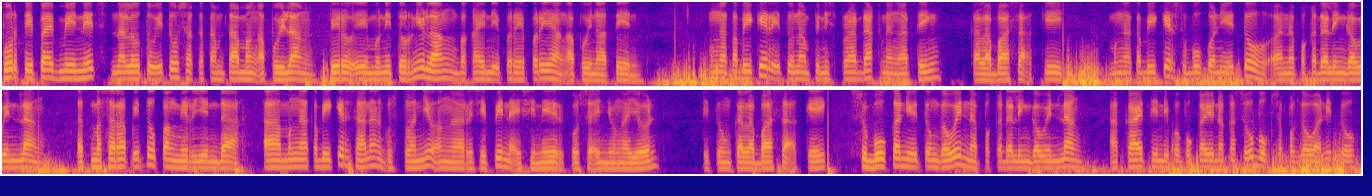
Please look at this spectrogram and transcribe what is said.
45 minutes naluto ito sa katamtamang apoy lang. Pero i-monitor nyo lang baka hindi pare-pareha apoy natin. Mga kabikir, ito ang finished product ng ating kalabasa cake. Mga kabikir, subukan niyo ito. Ah, napakadaling gawin lang. At masarap ito pang merienda. Ah, mga kabikir, sana nagustuhan niyo ang ah, recipe na isinare ko sa inyo ngayon. Itong kalabasa cake. Subukan niyo itong gawin. Napakadaling gawin lang. Ah, kahit hindi pa po kayo nakasubok sa paggawa nito,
